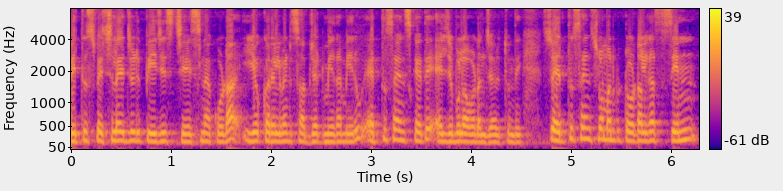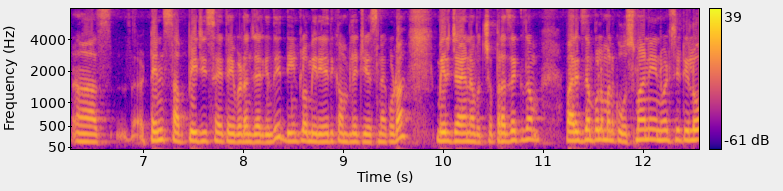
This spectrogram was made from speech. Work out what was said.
విత్ స్పెషలైజ్డ్ పీజీస్ చేసినా కూడా ఈ యొక్క రిలవెంట్ సబ్జెక్ట్ మీద మీరు ఎర్త్ సైన్స్కి అయితే ఎలిజిబుల్ అవ్వడం జరుగుతుంది. సో ఎర్త్ సైన్స్లో మనకు టోటల్గా సెన్ టెన్ సబ్ పీజీస్ అయితే ఇవ్వడం జరిగింది. దీంట్లో మీరు ఏది కంప్లీట్ చేసినా కూడా మీరు జాయిన్ అవ్వచ్చు. ఫర్ ఎగ్జాంపుల్ ఫర్ ఎగ్జాంపుల్ మనకు ఉస్మానియా యూనివర్సిటీలో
